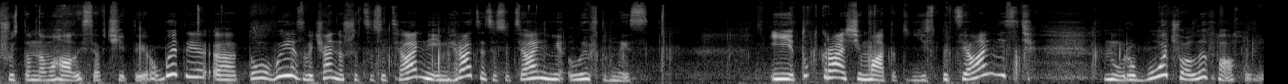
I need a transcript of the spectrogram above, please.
щось там намагалися вчити і робити, е, то ви, звичайно, що це соціальний імміграція, це соціальний лифт вниз. І тут краще мати тоді спеціальність, ну, робочу, але фахову.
